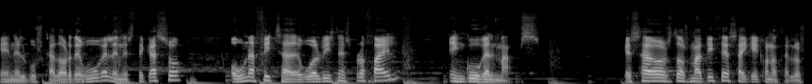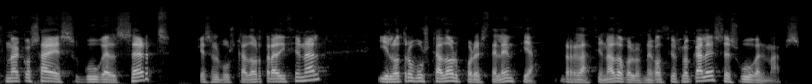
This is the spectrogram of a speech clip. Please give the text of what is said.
en el buscador de Google, en este caso, o una ficha de Google Business Profile en Google Maps. Esos dos matices hay que conocerlos. Una cosa es Google Search, que es el buscador tradicional, y el otro buscador por excelencia relacionado con los negocios locales es Google Maps.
